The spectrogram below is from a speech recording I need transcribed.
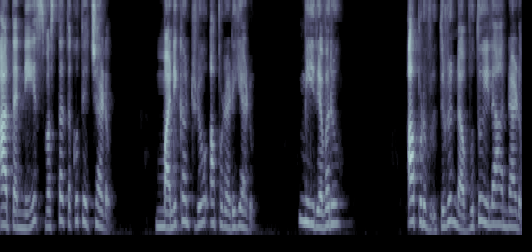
అతన్ని స్వస్థతకు తెచ్చాడు. మణికంఠుడు అప్పుడు అడిగాడు మీరెవరు? అప్పుడు వృద్ధుడు నవ్వుతూ ఇలా అన్నాడు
